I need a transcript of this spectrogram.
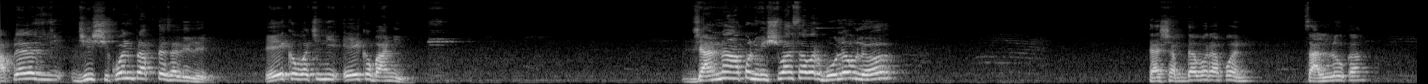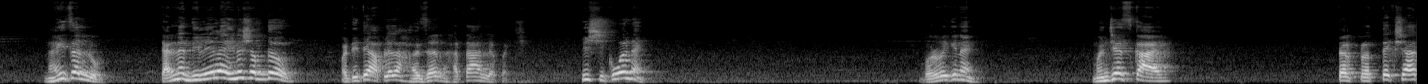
आपल्याला जी जी शिकवण प्राप्त झालेली आहे एक वचनी एक बाणी ज्यांना आपण विश्वासावर बोलवलं त्या शब्दावर आपण चाललो का? नाही चाललो. त्यांना दिलेला आहे ना शब्द. मग तिथे आपल्याला हजर राहता आलं पाहिजे. ही शिकवण आहे. बरोबर आहे की नाही? म्हणजेच काय? तर प्रत्यक्षात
